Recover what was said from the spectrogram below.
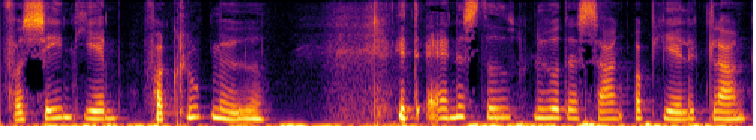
for sent hjem fra klubmødet. Et andet sted lyder der sang og bjælleklang.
